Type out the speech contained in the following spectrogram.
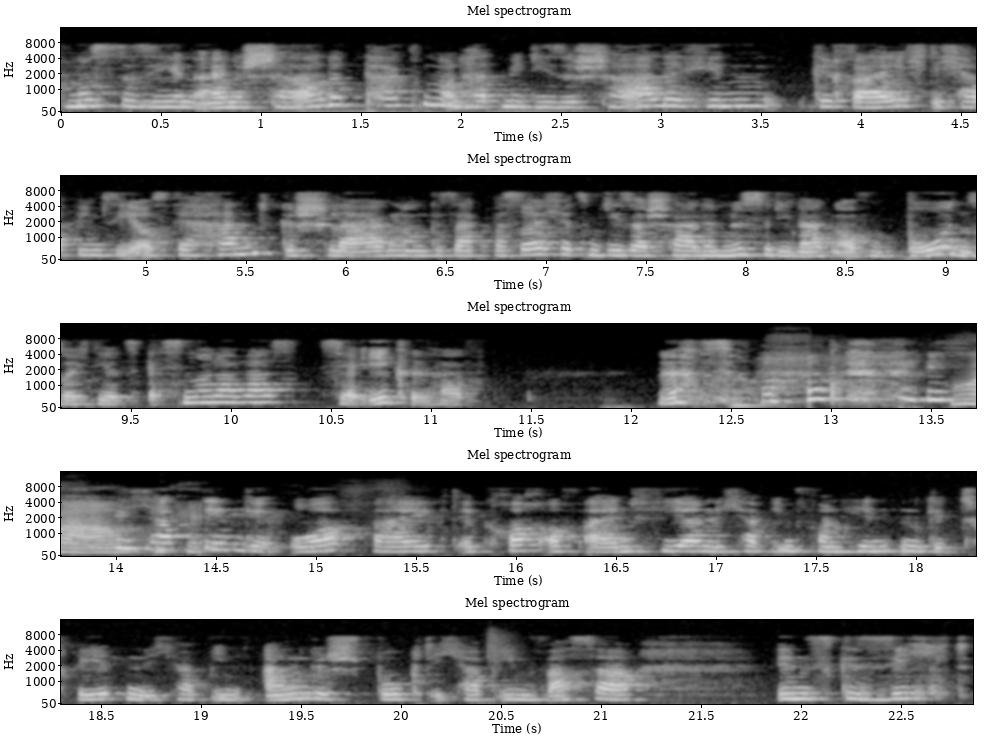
musste sie in eine Schale packen und hat mir diese Schale hingereicht. Ich habe ihm sie aus der Hand geschlagen und gesagt, was soll ich jetzt mit dieser Schale Nüsse? Die lagen auf dem Boden. Soll ich die jetzt essen oder was? Ist ja ekelhaft. Ne? So. Ich, Wow, ich habe okay. den geohrfeigt. Er kroch auf allen Vieren. Ich habe ihn von hinten getreten. Ich habe ihn angespuckt. Ich habe ihm Wasser ins Gesicht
